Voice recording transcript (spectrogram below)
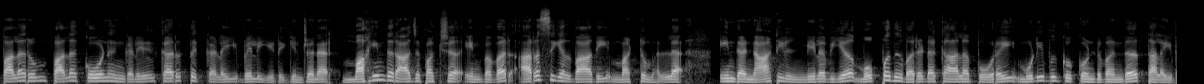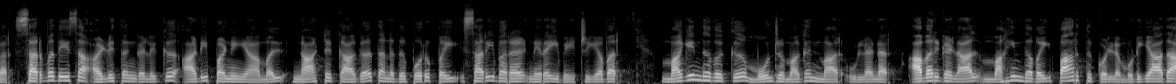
பலரும் பல கோணங்களில் கருத்துக்களை வெளியிடுகின்றனர் மஹிந்த ராஜபக்ஷ என்பவர் அரசியல்வாதி மட்டுமல்ல இந்த நாட்டில் நிலவிய முப்பது வருட கால போரை முடிவுக்கு கொண்டு வந்த தலைவர் சர்வதேச அழுத்தங்களுக்கு அடிபணியாமல் நாட்டுக்காக தனது பொறுப்பை சரிவர நிறைவேற்றியவர். மகிந்தவுக்கு மூன்று மகன்மார் உள்ளனர். அவர்களால் மகிந்தவை பார்த்து கொள்ள முடியாதா?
